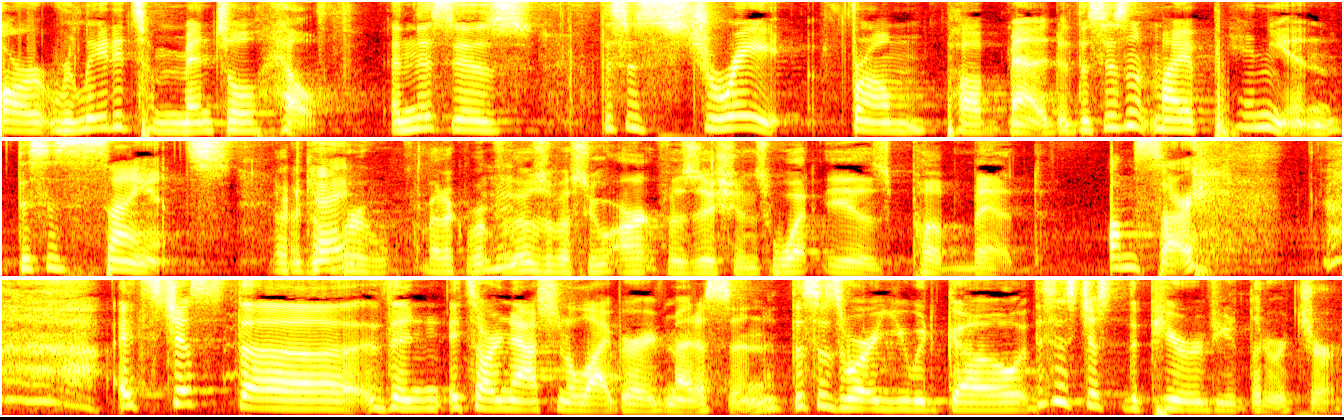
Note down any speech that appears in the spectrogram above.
are related to mental health. And this is, this is straight from PubMed. This isn't my opinion, this is science. Dr. Okay? Goldberg, mm -hmm. for mm-hmm. those of us who aren't physicians, what is PubMed? I'm sorry. It's just the, the, it's our National Library of Medicine. This is where you would go. This is just the peer-reviewed literature.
